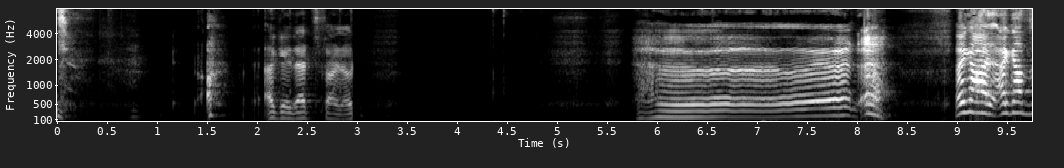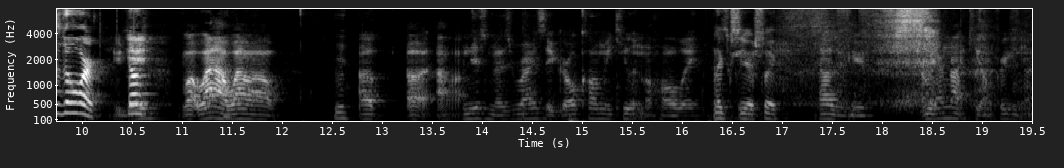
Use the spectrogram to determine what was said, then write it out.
Okay, that's fine. I'll- Uh, I got it! I got the door! You Go- did? Wow, wow, wow, wow. Yeah. Uh, uh, I- I'm just mesmerized. A girl called me cute in the hallway. Like, seriously. That was weird. I mean, I'm not cute. I'm freaking out.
